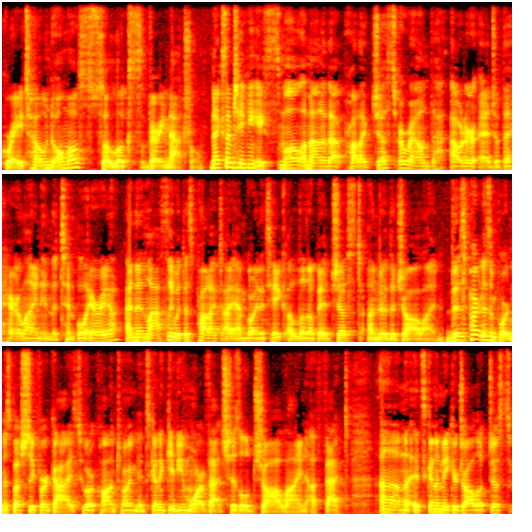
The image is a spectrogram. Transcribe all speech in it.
gray toned almost, so it looks very natural. Next I'm taking a small amount of that product just around the outer edge of the hairline in the temple area. And then lastly with this product I am going to take a little bit just under the jawline. This part is important especially for guys who are contouring. It's going to give you more of that chiseled jawline effect. Um, it's going to make your jaw look just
